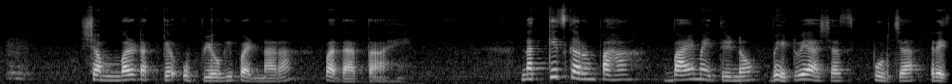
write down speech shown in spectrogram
शंभर टक्के उपयोगी पडणारा पदार्थ आहे. नक्कीच करून पहा. बाय मैत्रिणो भेटूया अशाच पुढच्या रेसिपी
